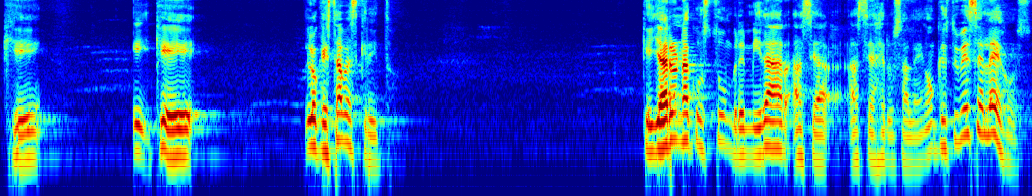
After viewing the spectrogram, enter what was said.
que, que lo que estaba escrito, que ya era una costumbre mirar hacia, hacia Jerusalén, aunque estuviese lejos,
